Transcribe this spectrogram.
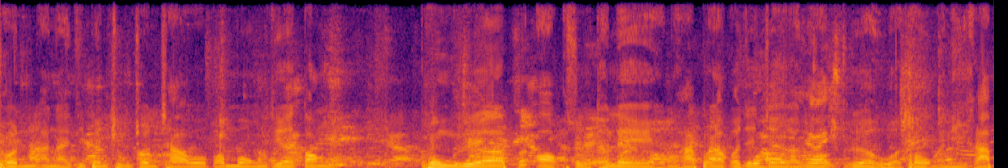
ชน อันไหนที่เป็นชุมชนชาวประมงที่จะต้องพุ่งเรือออกสู่ทะเลนะครับ เราก็จะเจอกับเรือเรือหัวโทงอันนี้ครับ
